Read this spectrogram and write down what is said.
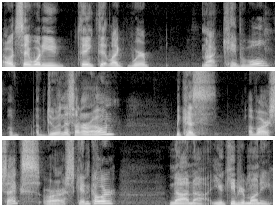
I would say, "What do you think that like we're not capable of, of doing this on our own?" Because of our sex or our skin color, nah, nah. You keep your money.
